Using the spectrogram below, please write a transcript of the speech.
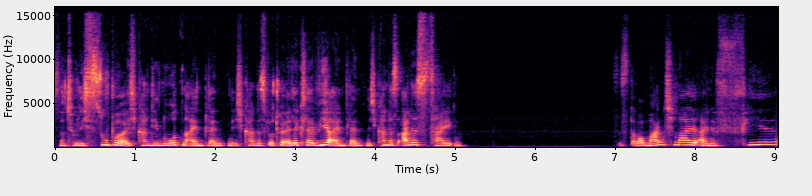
Ist natürlich super, ich kann die Noten einblenden, ich kann das virtuelle Klavier einblenden, ich kann das alles zeigen. Es ist aber manchmal eine viel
